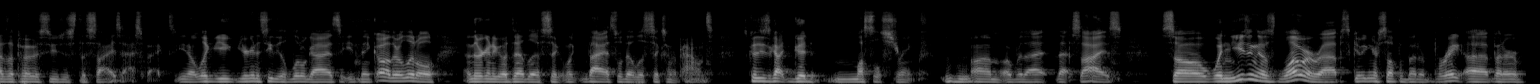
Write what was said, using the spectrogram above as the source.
as opposed to just the size aspect. You know, like you, you're going to see these little guys that you think, oh, they're little, and they're going to go deadlift six, like Dias will deadlift 600 pounds. It's because he's got good muscle strength hmm um, over that that size. So when using those lower reps, giving yourself a better break, uh, better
